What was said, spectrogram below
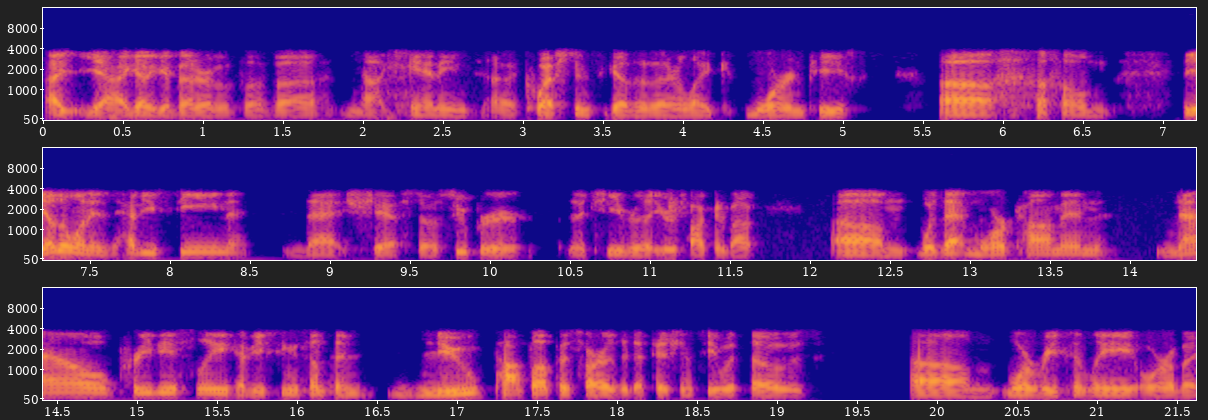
I yeah, I got to get better of, of uh, not canning uh, questions together that are like War and Peace. Uh, um, the other one is, have you seen that shift? So super achiever that you were talking about, um, was that more common now previously? Have you seen something new pop up as far as a deficiency with those um, more recently or of a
